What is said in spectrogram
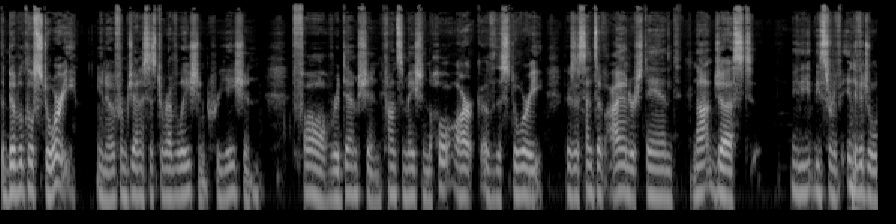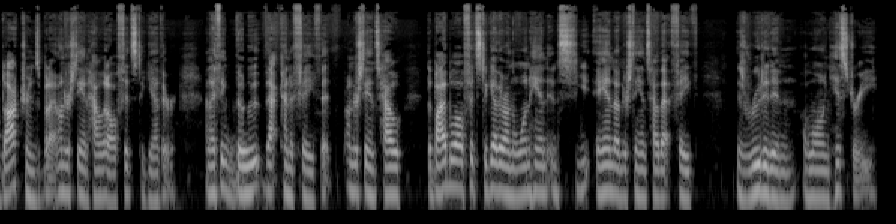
the biblical story you know, from Genesis to Revelation, creation, fall, redemption, consummation, the whole arc of the story. There's a sense of I understand not just these sort of individual doctrines, but I understand how it all fits together. And I think though that kind of faith that understands how the Bible all fits together on the one hand and see, and understands how that faith is rooted in a long history.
